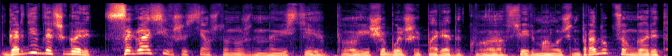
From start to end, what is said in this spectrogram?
Гордеев дальше говорит, согласившись с тем, что нужно навести еще больший порядок в, сфере молочной продукции, он говорит,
